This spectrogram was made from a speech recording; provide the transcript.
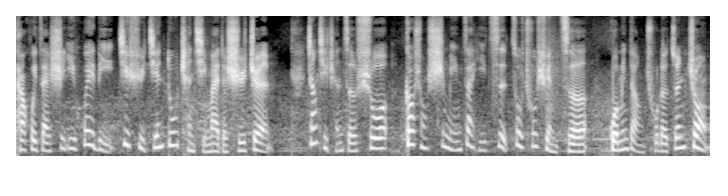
他会在市议会里继续监督陈其迈的施政。江启臣则说，高雄市民再一次做出选择，国民党除了尊重，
